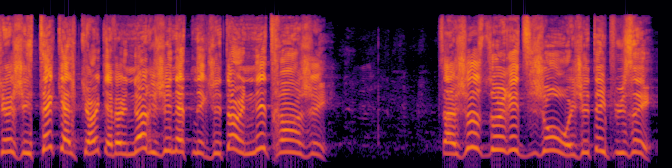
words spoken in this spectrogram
que j'étais quelqu'un qui avait une origine ethnique. J'étais un étranger. Ça a juste duré dix jours et j'étais épuisé.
